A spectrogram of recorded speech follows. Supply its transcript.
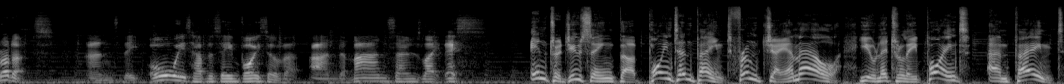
products. And they always have the same voiceover, and the man sounds like this. Introducing the Point and Paint from JML. You literally point and paint.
